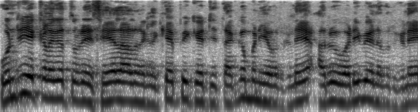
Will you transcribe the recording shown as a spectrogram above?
ஒன்றிய கழகத்துடைய செயலாளர்கள் கேபி கேடி தங்கமணி அவர்களே அரு வடிவேல் அவர்களே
